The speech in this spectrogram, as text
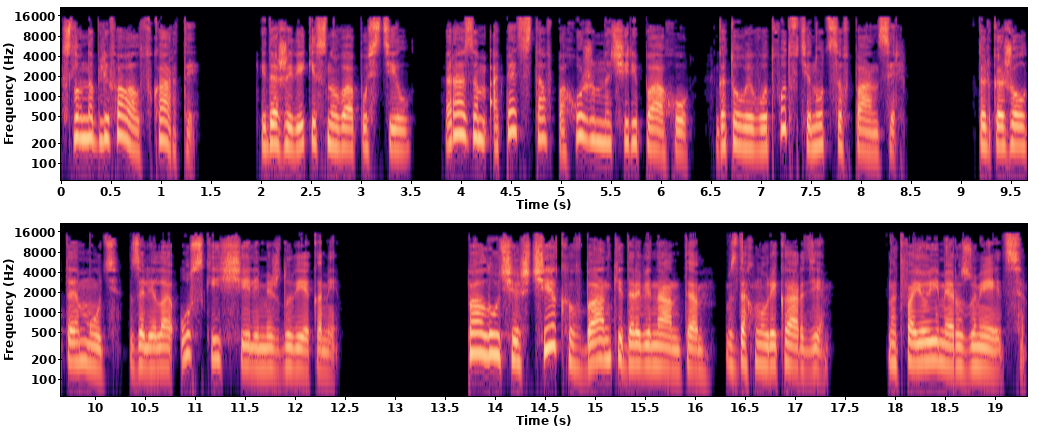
словно блефовал в карты и даже веки снова опустил, разом опять став похожим на черепаху, готовый вот-вот втянуться в панцирь. Только желтая муть залила узкие щели между веками. «Получишь чек в банке Дарвинанта», — вздохнул Рикарди. «На твое имя, разумеется.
